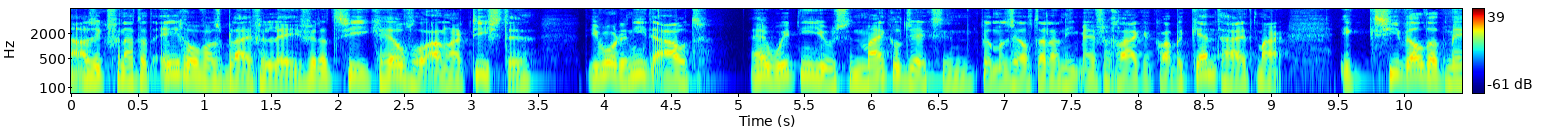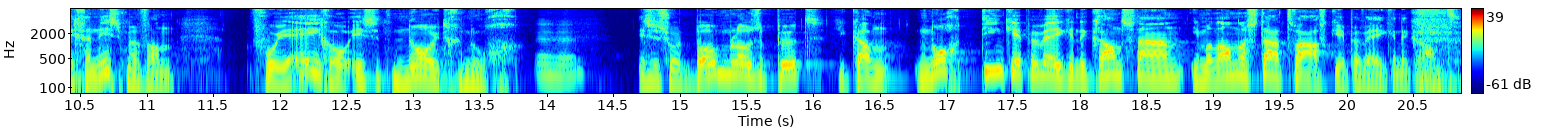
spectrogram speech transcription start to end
Nou, als ik vanuit dat ego was blijven leven, dat zie ik heel veel aan artiesten. Die worden niet oud. Hè, Whitney Houston, Michael Jackson. Ik wil mezelf daar dan niet mee vergelijken qua bekendheid. Maar ik zie wel dat mechanisme van... voor je ego is het nooit genoeg is een soort boomloze put. Je kan nog tien keer per week in de krant staan. Iemand anders staat twaalf keer per week in de krant.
